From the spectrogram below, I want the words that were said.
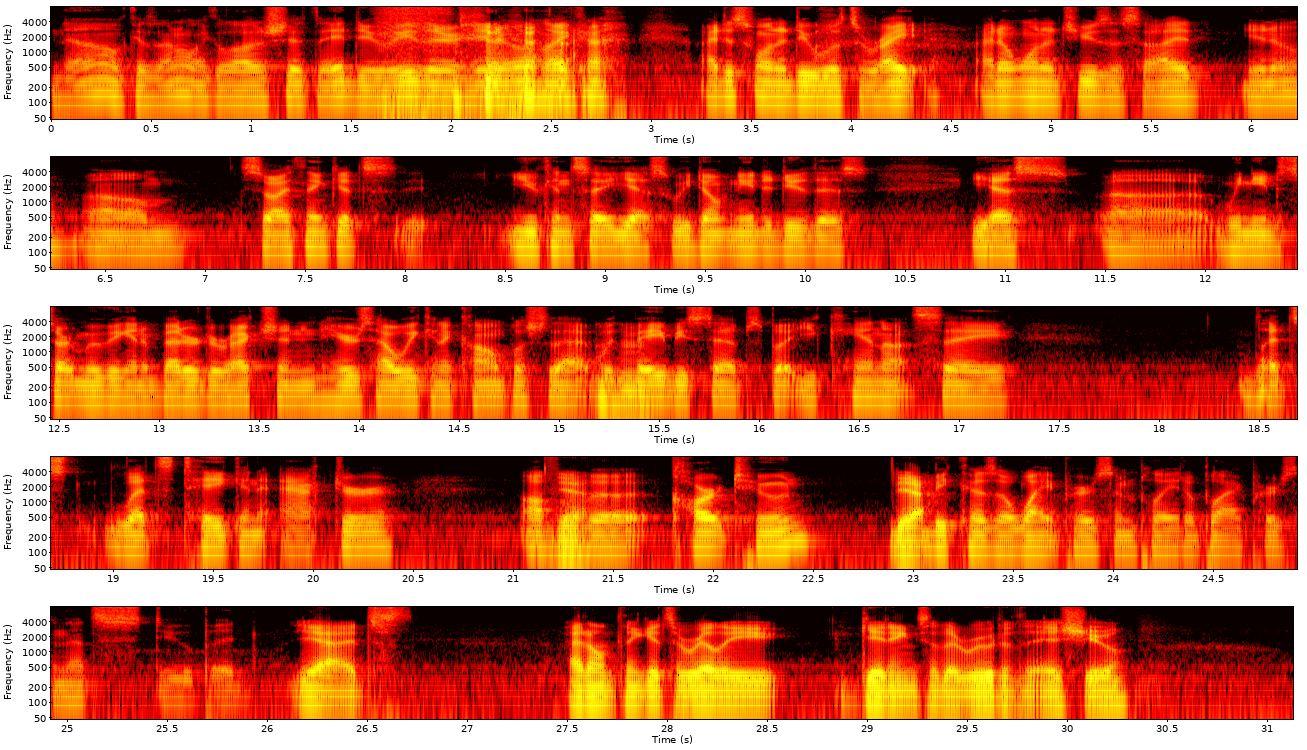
no, because I don't like a lot of shit they do either. You know, like I, I just want to do what's right. I don't want to choose a side. You know, um, so I think it's you can say yes, we don't need to do this. Yes, uh, we need to start moving in a better direction, and here's how we can accomplish that with Mhm. baby steps. But you cannot say, let's let's take an actor off of a cartoon Yeah, because a white person played a black person. That's stupid. yeah. It's. I don't think it's really getting to the root of the issue.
